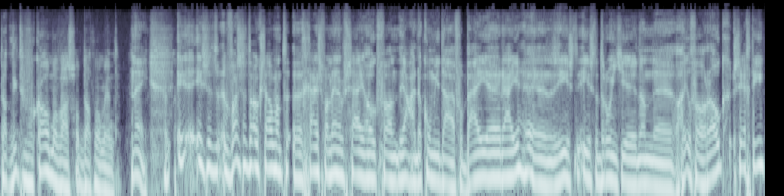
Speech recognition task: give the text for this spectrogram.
dat niet te voorkomen was op dat moment. Nee. Is het, was het ook zo, want eh, Gijs van Lennep zei ook van... ja, dan kom je daar voorbij eh, rijden. Eh het eerste, eerste het rondje, dan heel veel rook, zegt hij.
